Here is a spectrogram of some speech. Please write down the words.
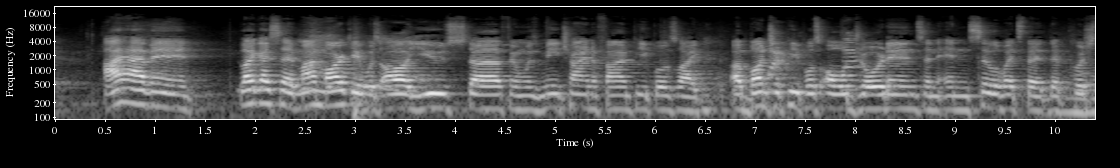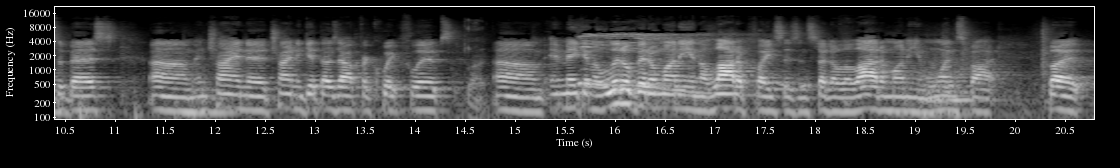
I haven't. Like I said, my market was all used stuff, and was me trying to find people's like a bunch of people's old Jordans and, and silhouettes that, that push the best, um, and trying to trying to get those out for quick flips, um, and making a little bit of money in a lot of places instead of a lot of money in one spot. But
